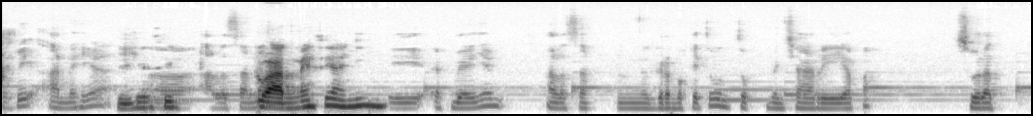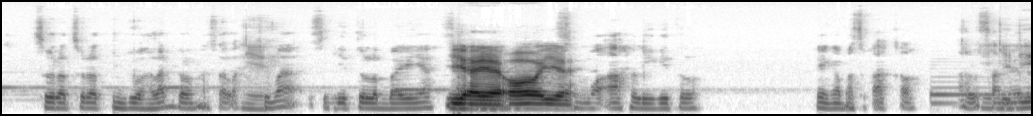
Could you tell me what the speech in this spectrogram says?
Tapi anehnya iya sih. eh, alasannya itu aneh sih anjing. di FBI-nya alasan ngegerebek itu untuk mencari apa surat surat-surat penjualan kalau nggak salah. Iya. cuma segitu lebaynya. Iya ya oh iya. Semua ahli gitu loh. Ya nggak masuk akal Ya, alasannya. Jadi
